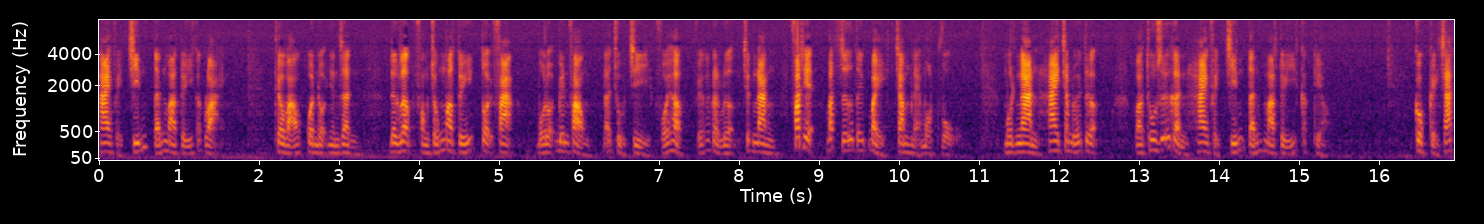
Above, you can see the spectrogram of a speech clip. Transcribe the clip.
2,9 tấn ma túy các loại. Theo báo Quân đội Nhân dân, lực lượng phòng chống ma túy tội phạm Bộ đội Biên phòng đã chủ trì phối hợp với các lực lượng chức năng phát hiện bắt giữ tới 701 vụ, 1.200 đối tượng và thu giữ gần 2,9 tấn ma túy các kiểu. Cục Cảnh sát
